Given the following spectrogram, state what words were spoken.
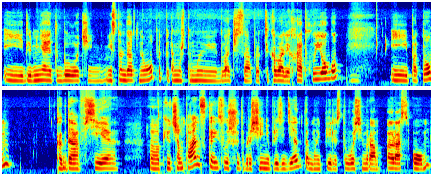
И для меня это был очень нестандартный опыт, потому что мы два часа практиковали хатху-йогу. И потом, когда все э, пьют шампанское и слушают обращение президента, мы пели 108 рам, раз ом.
